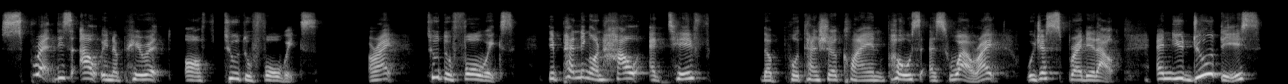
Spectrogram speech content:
Spread this out in a period of two to four weeks. All right. Two to four weeks, depending on how active the potential client posts as well, right? We just spread it out. And you do this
